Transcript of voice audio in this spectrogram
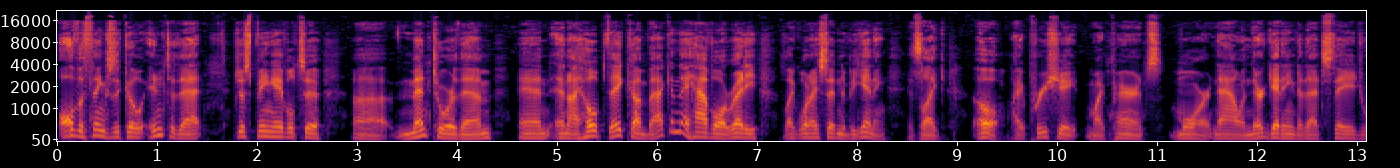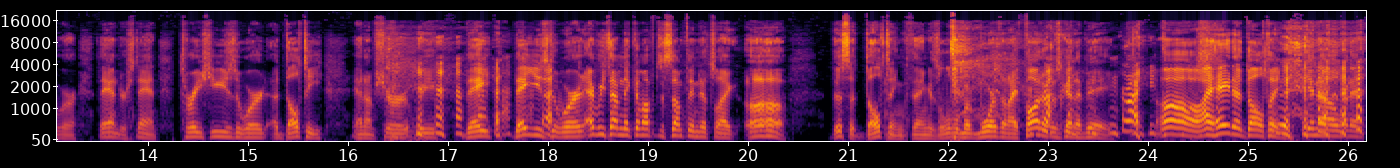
all the things that go into that. Just being able to uh, mentor them and and I hope they come back and they have already. Like what I said in the beginning, it's like oh, I appreciate my parents more now, and they're getting to that stage where they understand. Terese, you use the word adulty, and I'm sure we they they use the word every time they come up to something that's like, oh, this adulting thing is a little bit more than I thought it was going to be. Right. Oh, I hate adulting. You know, when it,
